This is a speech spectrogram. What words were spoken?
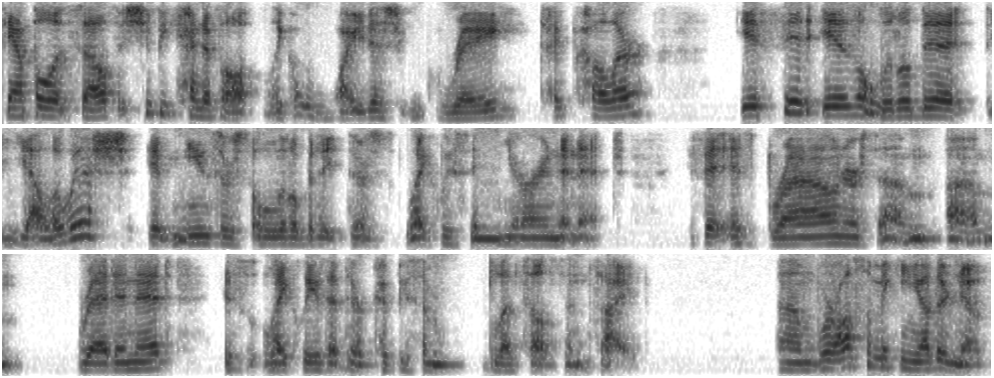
sample itself, it should be kind of a, like a whitish gray type color. If it is a little bit yellowish, it means there's a little bit, of, there's likely some urine in it. If it is brown or some um, red in it, it's likely that there could be some blood cells inside. Um, we're also making other notes.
